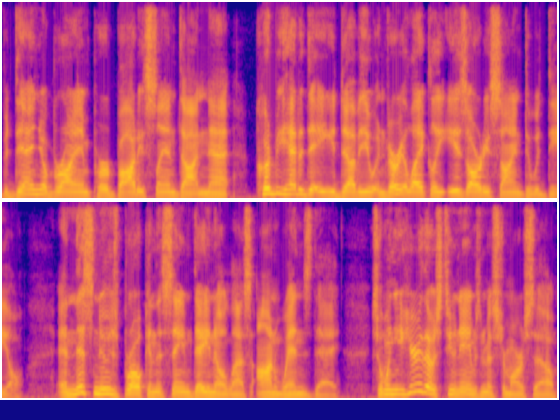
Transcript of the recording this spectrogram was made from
but Daniel Bryan per Bodyslam.net could be headed to AEW and very likely is already signed to a deal. And this news broke in the same day, no less, on Wednesday. So when you hear those two names, Mr. Marcel,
